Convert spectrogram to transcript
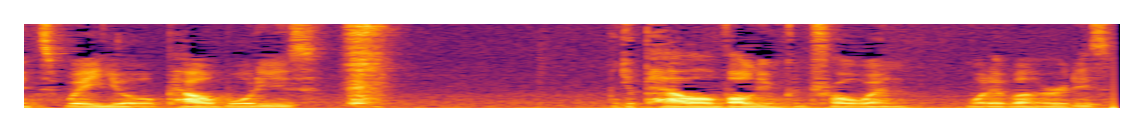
It's where your power board is your power volume control and whatever it is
